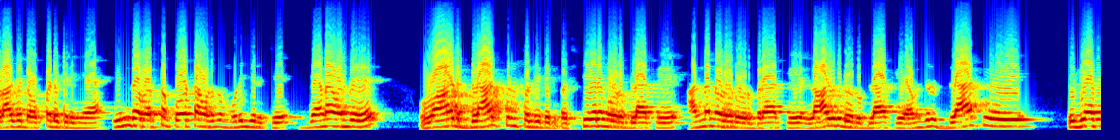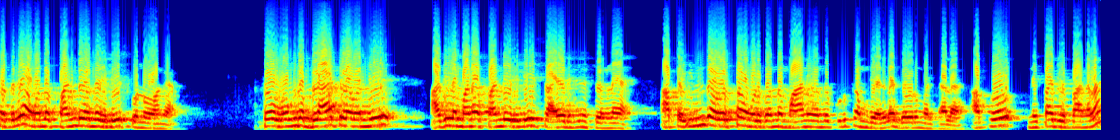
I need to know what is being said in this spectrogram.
ப்ராஜெக்ட் ஒப்படைக்கிறீங்க. இந்த வருஷம் போட்டா உங்களுக்கு முடிஞ்சிருச்சு. ஏன்னா வந்து வார்டு பிளாக்னு சொல்லிட்டு இப்ப ஸ்ரீரங்கம் ஒரு பிளாக் அண்ணநல்லூர் ஒரு பிளாக் லால்குடி ஒரு பிளாக் அப்படின்னு சொல்லி பிளாக் வித்தியாசத்துல அவங்க வந்து ஃபண்ட் வந்து ரிலீஸ் பண்ணுவாங்க. ஸோ உங்க பிளாக்ல வந்து அதிகமான ஃபண்ட் ரிலீஸ் ஆயிடுச்சுன்னு வச்சுக்கோங்களேன். அப்ப இந்த வருஷம் உங்களுக்கு வந்து மானியம் வந்து கொடுக்க முடியாதுல்ல கவர்மெண்டால அப்போ நிப்பாட்டி வைப்பாங்களா?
